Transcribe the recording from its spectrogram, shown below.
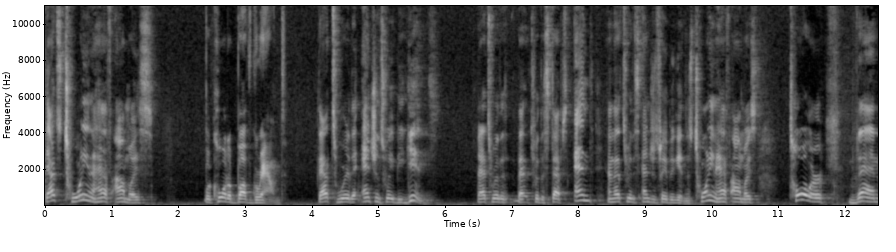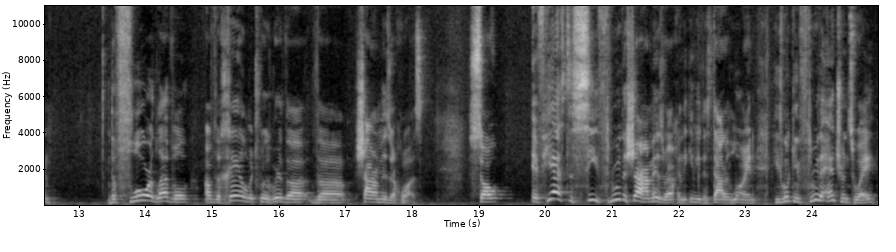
that's 20 and a half amos, we'll call it above ground. That's where the entranceway begins. That's where the, that's where the steps end, and that's where this entranceway begins. It's 20 and a half amos taller than the floor level of the chel, which was where the, the Shara Mizrach was. So if he has to see through the Shah HaMizrach, and they give you this dotted line, he's looking through the entranceway,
